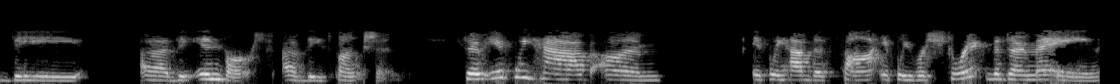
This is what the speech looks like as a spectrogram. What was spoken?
the, uh, the inverse of these functions. So if we have um, if we have the sine, if we restrict the domain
